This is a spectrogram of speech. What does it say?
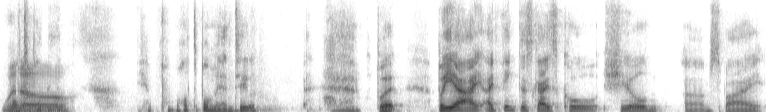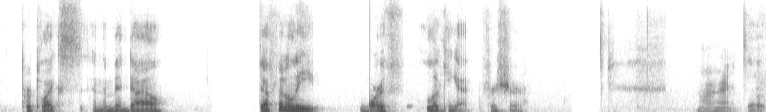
Widow. Multiple, multiple man too. But but yeah, I, I think this guy's cool. Shield, um, spy, perplex in the mid dial. Definitely worth looking at for sure. All right. So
